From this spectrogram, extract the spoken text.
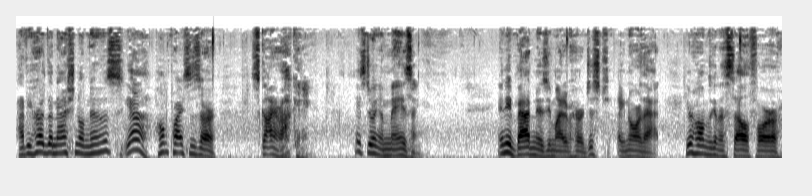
have you heard the national news? Yeah, home prices are skyrocketing. It's doing amazing. any bad news you might have heard, just ignore that. Your home's going to sell for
